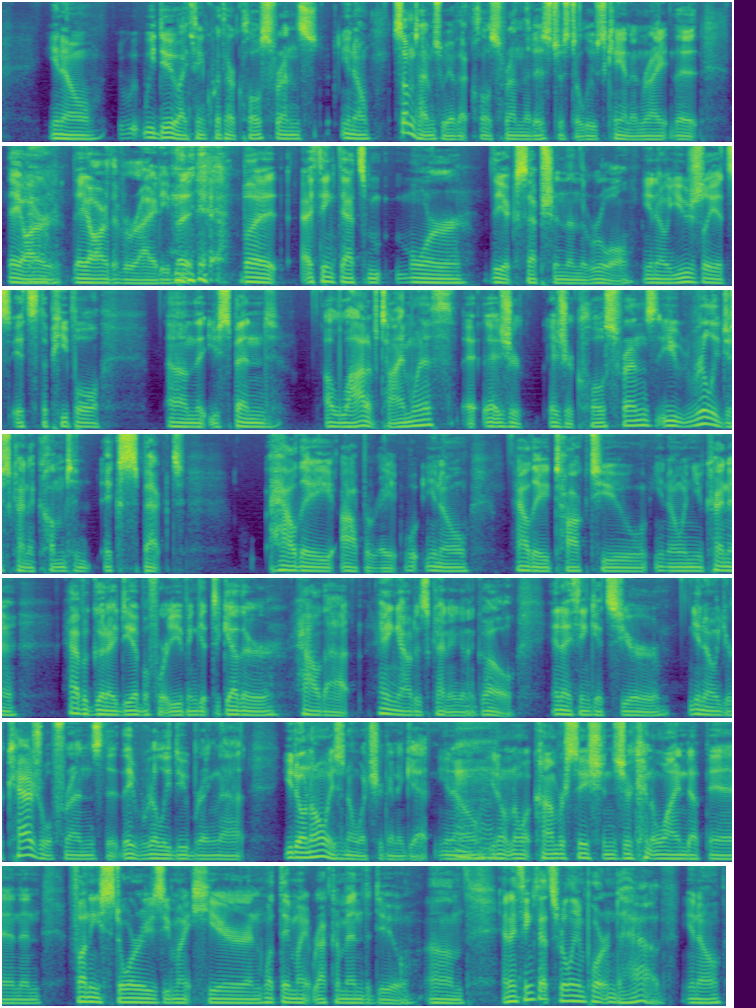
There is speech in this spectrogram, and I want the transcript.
you know we do. I think with our close friends, you know, sometimes we have that close friend that is just a loose cannon, right? That they are they are the variety, but but I think that's more the exception than the rule. You know, usually it's it's the people um, that you spend a lot of time with as your as your close friends. You really just kind of come to expect how they operate, you know, how they talk to you, you know, and you kind of have a good idea before you even get together how that hangout is kind of going to go. And I think it's your, you know, your casual friends that they really do bring that. You don't always know what you're going to get, you know. You don't know what conversations you're going to wind up in and funny stories you might hear and what they might recommend to do. Um, and I think that's really important to have, you know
